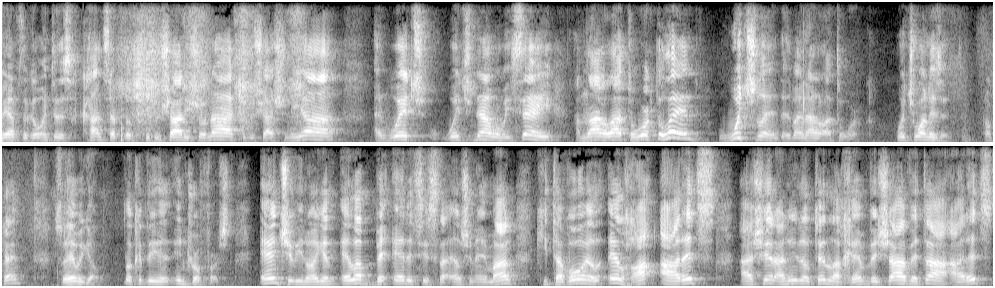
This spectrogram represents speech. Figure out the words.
we have to go into this concept of Kiddusha Rishonah, Kiddusha Shniyah, and which, which now when we say, I'm not allowed to work the land, which land am I not allowed to work? Which one is it? Okay? So here we go. Look at the intro first. אין שבינו הגן אלא בארץ ישראל שנאמר כי תבוא אל, אל הארץ אשר אני נותן לכם ושבתה הארץ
